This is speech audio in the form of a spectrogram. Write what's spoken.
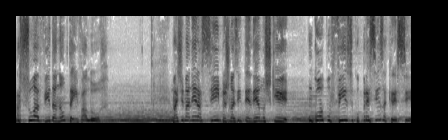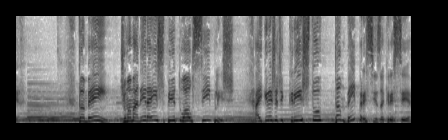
a sua vida não tem valor. Mas de maneira simples nós entendemos que um corpo físico precisa crescer. Também de uma maneira espiritual simples. A igreja de Cristo também precisa crescer.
